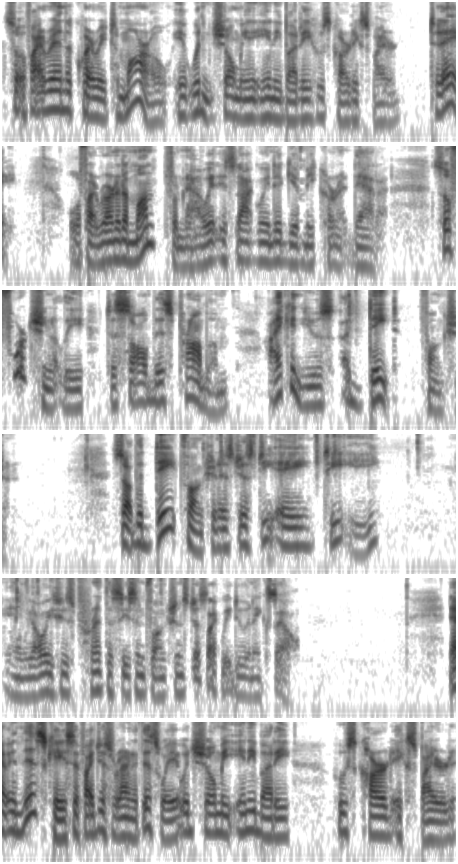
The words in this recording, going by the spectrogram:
So if I ran the query tomorrow, it wouldn't show me anybody whose card expired today. Or if I run it a month from now, it, it's not going to give me current data. So fortunately, to solve this problem, I can use a date function. So the date function is just D-A-T-E, and we always use parentheses and functions just like we do in Excel. Now in this case, if I just ran it this way, it would show me anybody whose card expired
